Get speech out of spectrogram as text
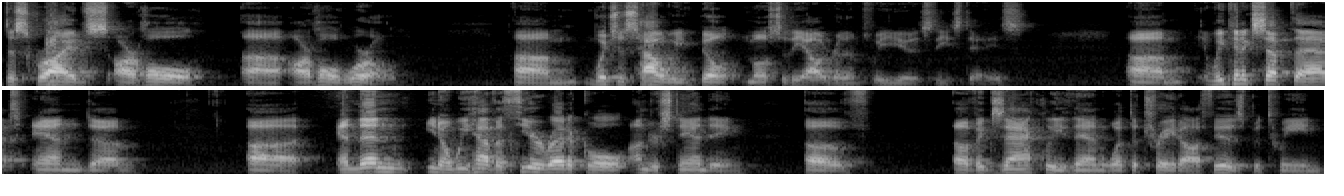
describes our whole uh, our whole world, um, which is how we've built most of the algorithms we use these days. Um, we can accept that, and um, uh, and then you know we have a theoretical understanding of of exactly then what the trade-off is between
